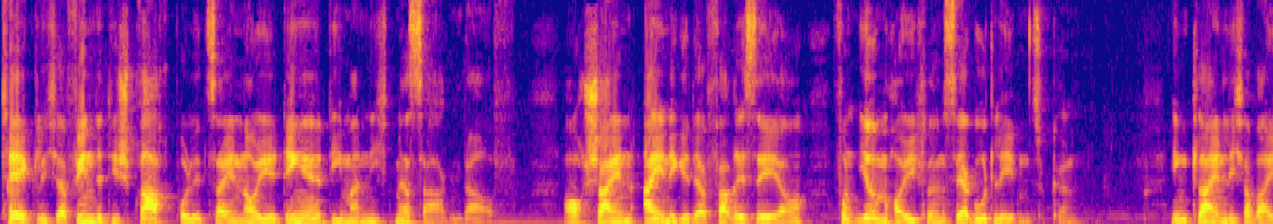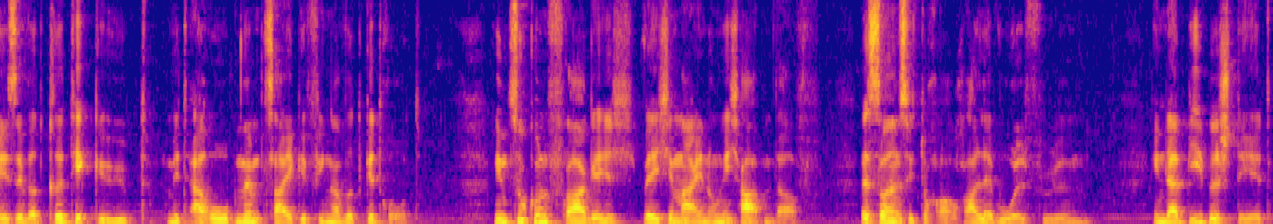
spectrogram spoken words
Täglich erfindet die Sprachpolizei neue Dinge, die man nicht mehr sagen darf. Auch scheinen einige der Pharisäer von ihrem Heucheln sehr gut leben zu können. In kleinlicher Weise wird Kritik geübt, mit erhobenem Zeigefinger wird gedroht. In Zukunft frage ich, welche Meinung ich haben darf. Es sollen sich doch auch alle wohlfühlen. In der Bibel steht,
